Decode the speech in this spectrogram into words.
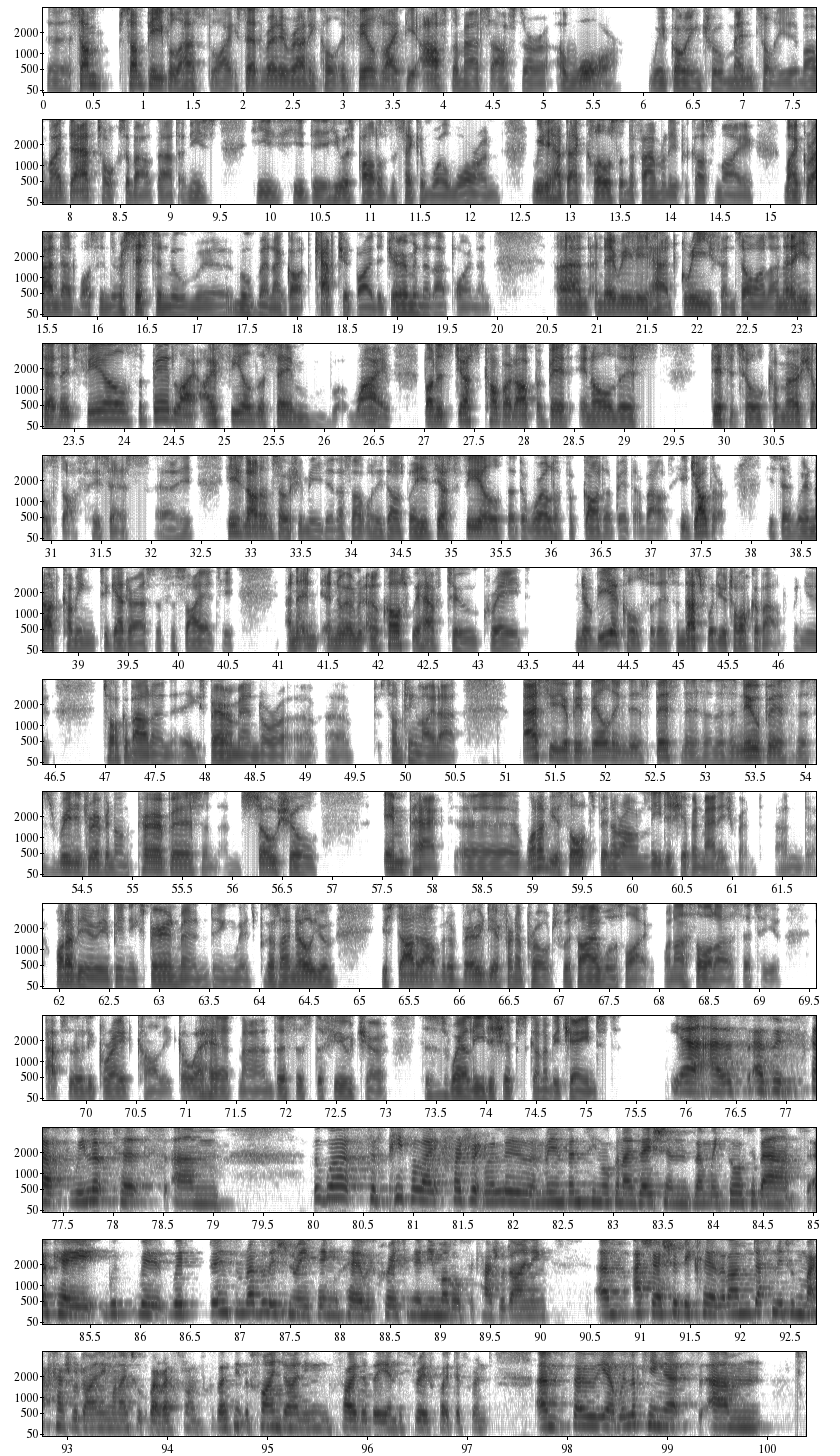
uh, some some people has like said very radical. It feels like the aftermath after a war we're going through mentally. Well, my dad talks about that, and he's he he did, he was part of the Second World War and really had that close in the family because my my granddad was in the resistance movement movement. I got captured by the German at that point, and and and they really had grief and so on. And he said it feels a bit like I feel the same vibe, but it's just covered up a bit in all this digital commercial stuff. He says uh, he he's not on social media. That's not what he does. But he just feels that the world have forgot a bit about each other. He said we're not coming together as a society, and and, and, and of course we have to create you know vehicles for this, and that's what you talk about when you talk about an experiment or a, a something like that. As you, you've been building this business, and as a new business, it's really driven on purpose and, and social impact. Uh, what have your thoughts been around leadership and management, and what have you been experimenting with? Because I know you you started out with a very different approach, which I was like when I thought I said to you, absolutely great, Carly. Go ahead, man. This is the future. This is where leadership is going to be changed. Yeah, as as we've discussed, we looked at um, the works of people like Frederic Laloux and reinventing organizations. And we thought about, okay, we're, we're doing some revolutionary things here with creating a new model for casual dining. Um, actually, I should be clear that I'm definitely talking about casual dining when I talk about restaurants, because I think the fine dining side of the industry is quite different. Um, so, yeah, we're looking at um,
